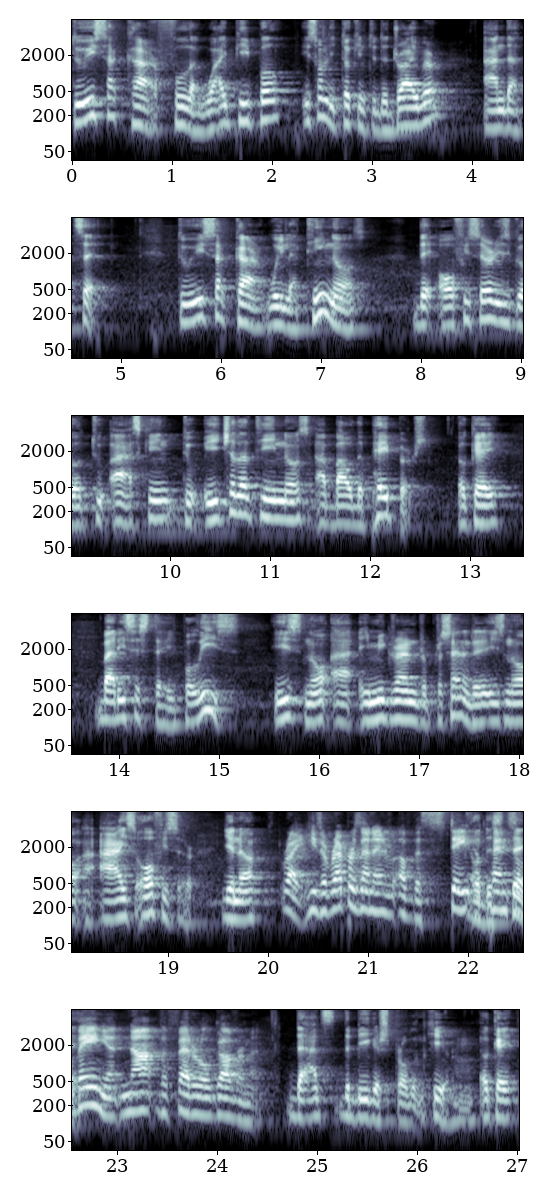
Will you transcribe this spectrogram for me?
to is a car full of white people, it's only talking to the driver, and that's it. To is a car with Latinos, the officer is going to asking to each of Latinos about the papers. Okay, but it's a state police is not an immigrant representative, is not an ICE officer, you know? Right. He's a representative of the state of, of the Pennsylvania, state. not the federal government. That's the biggest problem here, mm-hmm. okay?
